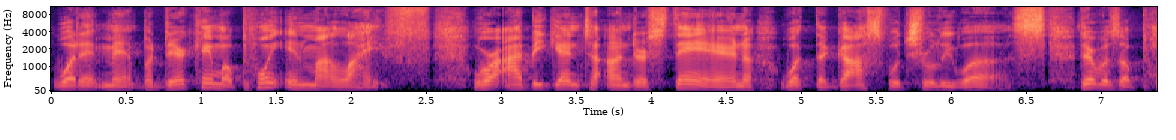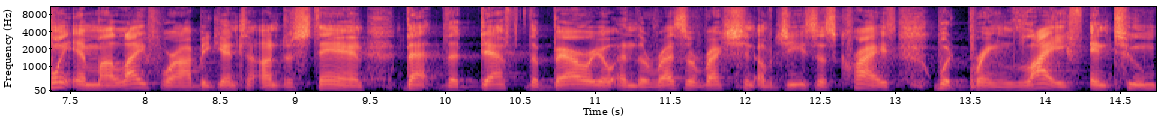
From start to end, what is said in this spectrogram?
what it meant. But there came a point in my life where I began to understand what the gospel truly was. There was a point in my life where I began to understand that the death, the burial, and the resurrection of Jesus Christ would bring life into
